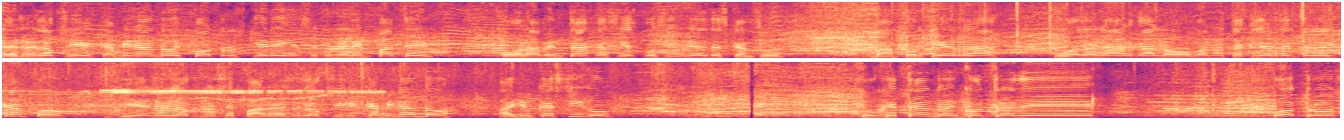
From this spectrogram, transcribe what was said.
El reloj sigue caminando y Potros quiere irse con el empate o la ventaja si es posible al descanso. Van por tierra, jugada larga, lo van a taclear dentro del campo y el reloj no se para. El reloj sigue caminando hay un castigo. Sujetando en contra de Potros.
